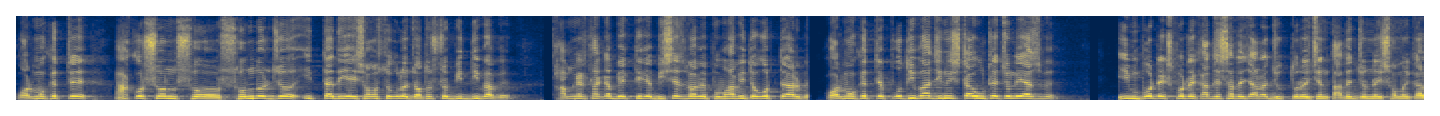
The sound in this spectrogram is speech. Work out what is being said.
কর্মক্ষেত্রে আকর্ষণ সৌন্দর্য ইত্যাদি এই সমস্তগুলো যথেষ্ট বৃদ্ধি পাবে। সামনের থাকা ব্যক্তিকে বিশেষভাবে প্রভাবিত করতে পারবে। কর্মক্ষেত্রে প্রতিভা জিনিসটা উঠে চলে আসবে। ইম্পোর্ট এক্সপোর্টের কাজের সাথে যারা যুক্ত রয়েছেন, তাদের জন্য এই সময়কাল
